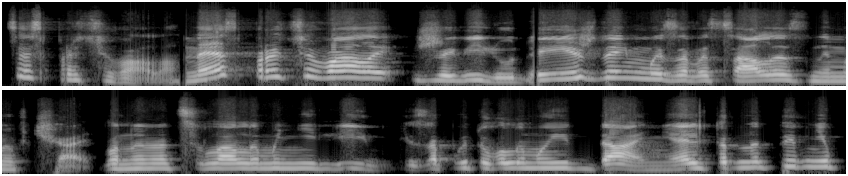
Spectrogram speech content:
Це спрацювало. Не спрацювали живі люди. Тиждень ми зависали з ними в чаті. Вони надсилали мені лінки, запитували мої дані, альтернативні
